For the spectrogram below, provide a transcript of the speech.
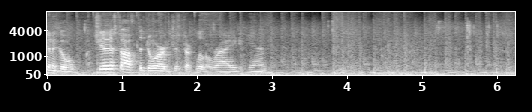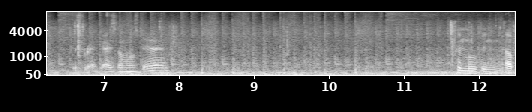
gonna go just off the door, just a little ride again. This red guy's almost dead. I'm moving up.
